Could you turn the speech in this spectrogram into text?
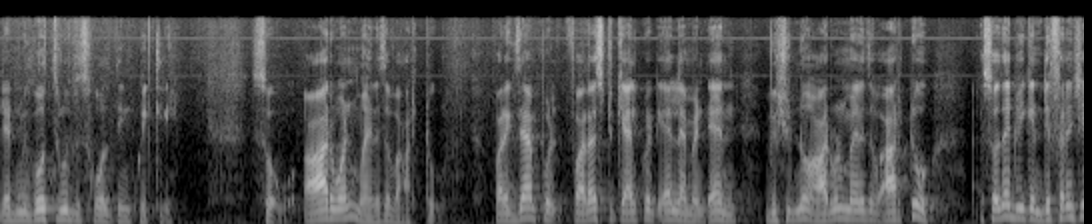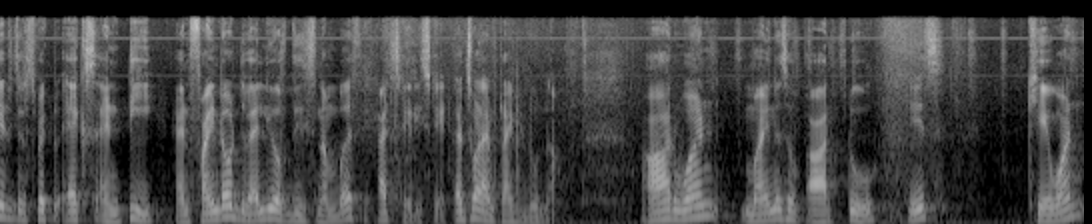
let me go through this whole thing quickly. So, R 1 minus of R 2. For example, for us to calculate element n, we should know R 1 minus of R 2, so that we can differentiate with respect to x and t and find out the value of these numbers at steady state. That is what I am trying to do now. R 1 minus of R 2 is k 1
